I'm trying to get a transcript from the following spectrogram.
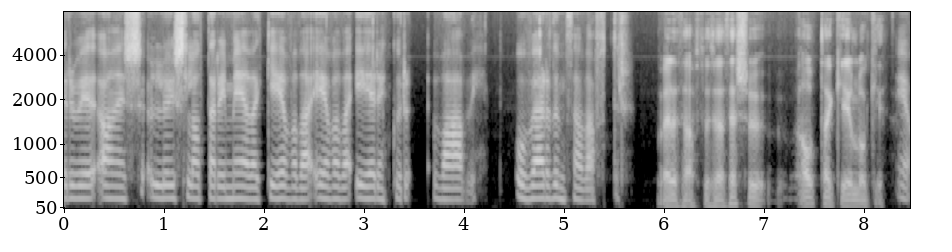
erum við aðeins lauslátari með að gefa það ef að það er einhver vafi og verðum það aftur verði það aftur þegar þessu átaki er lokið. Já.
